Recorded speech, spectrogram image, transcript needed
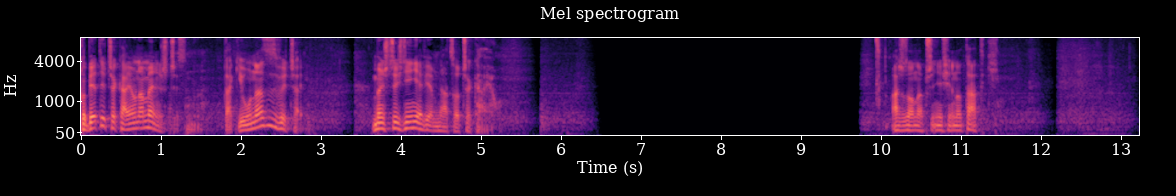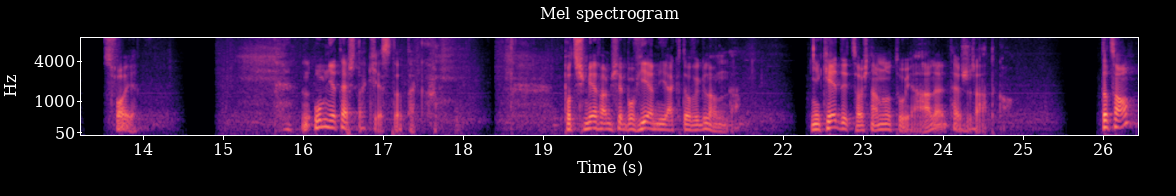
Kobiety czekają na mężczyzn. Taki u nas zwyczaj. Mężczyźni nie wiem na co czekają. Aż żona przyniesie notatki. Swoje. U mnie też tak jest, to tak. Podśmiewam się, bo wiem, jak to wygląda. Niekiedy coś nam notuje, ale też rzadko. To co?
